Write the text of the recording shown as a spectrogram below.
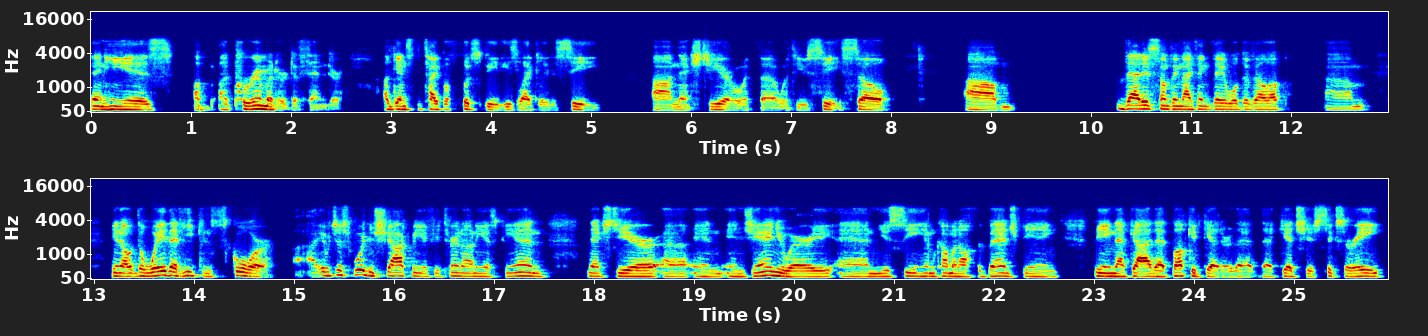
than he is a, a perimeter defender against the type of foot speed he's likely to see uh, next year with uh, with UC. So um, that is something I think they will develop. Um, you know, the way that he can score, it just wouldn't shock me if you turn on ESPN next year uh, in in January and you see him coming off the bench being being that guy, that bucket getter that that gets you six or eight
